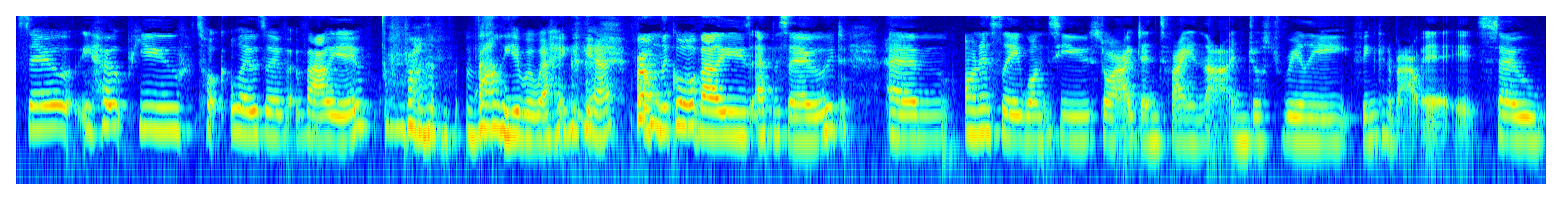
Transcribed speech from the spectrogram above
so we hope you took loads of value from Value away. Yeah. from the core values episode. Um, honestly, once you start identifying that and just really thinking about it, it's so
